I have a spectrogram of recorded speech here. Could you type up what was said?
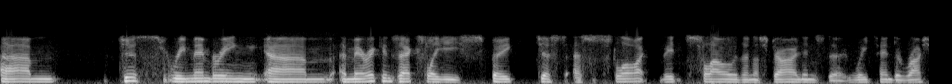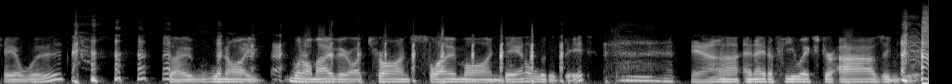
um, just remembering um, Americans actually speak just a slight bit slower than Australians do. We tend to rush our words. so when I when I'm over, I try and slow mine down a little bit Yeah. uh, and add a few extra R's into it.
